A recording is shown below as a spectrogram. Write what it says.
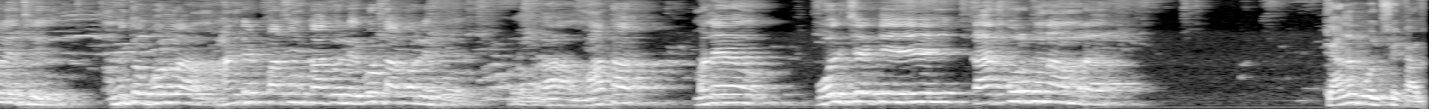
বলেছি। আমি তো বললাম হান্ড্রেড পার্সেন্ট কাজও নেব টাকাও নেব। হ্যাঁ মাথা মানে বলছে কি কাজ করব না আমরা। কেন বলছে কাজ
